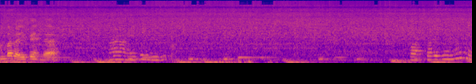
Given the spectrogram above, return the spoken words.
సాంబార్ అయిపోయిందా? కొత్తదిగానే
